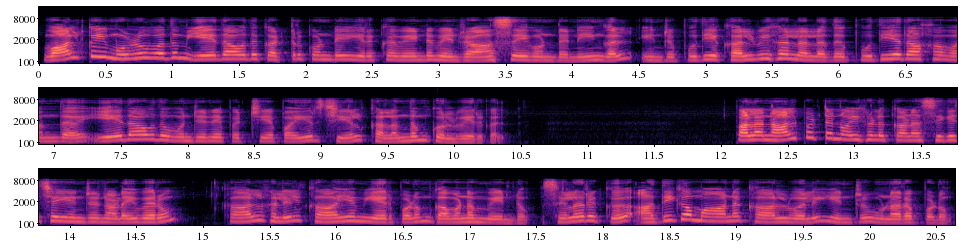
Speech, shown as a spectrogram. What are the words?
வாழ்க்கை முழுவதும் ஏதாவது கற்றுக்கொண்டே இருக்க வேண்டும் என்ற ஆசை கொண்ட நீங்கள் இன்று புதிய கல்விகள் அல்லது புதியதாக வந்த ஏதாவது ஒன்றினை பற்றிய பயிற்சியில் கலந்தும் கொள்வீர்கள். பல நாள்பட்ட நோய்களுக்கான சிகிச்சை இன்று நடைபெறும். கால்களில் காயம் ஏற்படும் கவனம் வேண்டும். சிலருக்கு அதிகமான கால்வலி என்று உணரப்படும்.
